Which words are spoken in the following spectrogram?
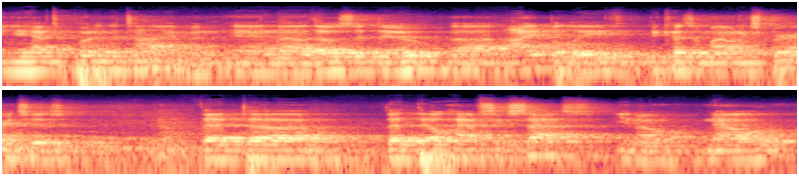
And you have to put in the time. And, and uh, those that do, uh, I believe, because of my own experiences, that uh, that they'll have success. You know, now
